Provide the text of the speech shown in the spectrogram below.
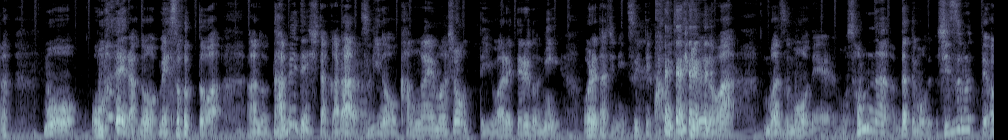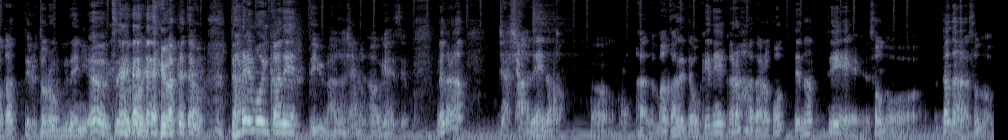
もうお前らのメソッドはあのダメでしたからうん。次のを考えましょうって言われてるのに俺たちについてこいっていうのは まずもうね、もうそんな、だってもう沈むって分かってる泥船に、うん、ついてこいって言われても、誰も行かねえっていう話なわけですよ。だから、じゃあしゃあねえなと。あの、任せておけねえから働こうってなって、その、ただ、その、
